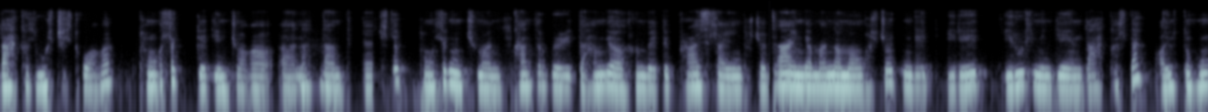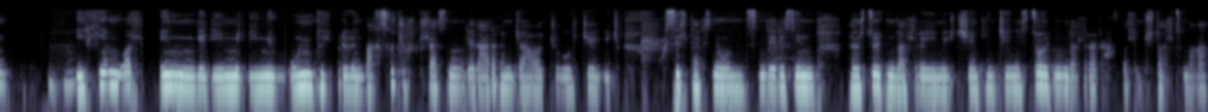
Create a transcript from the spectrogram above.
даатгал үйлчилдэг байгаа тунгалаг гэдэг юмч байгаа натанд ажилладаг. Тунгалаг юмч маань Canterbury-д хамгийн орхон байдаг Priceline-д очоод за ингээ манай монголчууд ингээд ирээд эрүүл мэндийн юм даатгалтай оюутан хүн ирэх юм бол энэ ингээд имийг үнэн төлбөрийг нь багасгаж өгтлээс нь ингээд арга хэмжээ аваад өгөөч гэж хүсэл тавьсны үндсэн дээрээс энэ 200 сая долларын имийг жишээ нь тэнцэнээс 100 сая доллараар авах боломжтой болсон байгаа.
